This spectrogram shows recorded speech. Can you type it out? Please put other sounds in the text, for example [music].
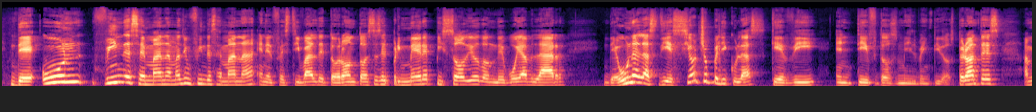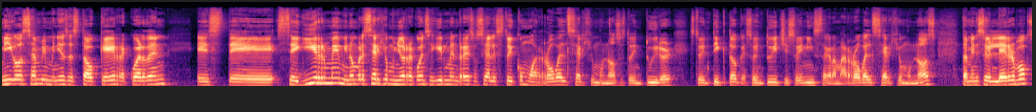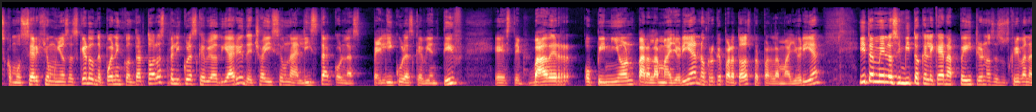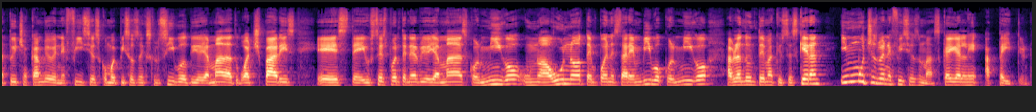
de un fin de semana, más de un fin de semana en el Festival de Toronto, este es el primer episodio donde voy a hablar de una de las 18 películas que vi en TIFF 2022, pero antes amigos, sean bienvenidos a Está OK, recuerden este, seguirme, mi nombre es Sergio Muñoz, recuerden seguirme en redes sociales, estoy como arroba el Sergio Munoz, estoy en Twitter, estoy en TikTok, estoy en Twitch y estoy en Instagram, arroba el Sergio Munoz. También estoy en Letterboxd como Sergio Muñoz Esquer, donde pueden encontrar todas las películas que veo a diario, de hecho ahí hice una lista con las películas que vi en TIFF. Este, va a haber opinión para la mayoría, no creo que para todos, pero para la mayoría. Y también los invito a que le caigan a Patreon o se suscriban a Twitch a cambio de beneficios como episodios exclusivos, videollamadas, watch parties. Este, ustedes pueden tener videollamadas conmigo, uno a uno, pueden estar en vivo conmigo, hablando de un tema que ustedes quieran y muchos beneficios más. Cáiganle a Patreon.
